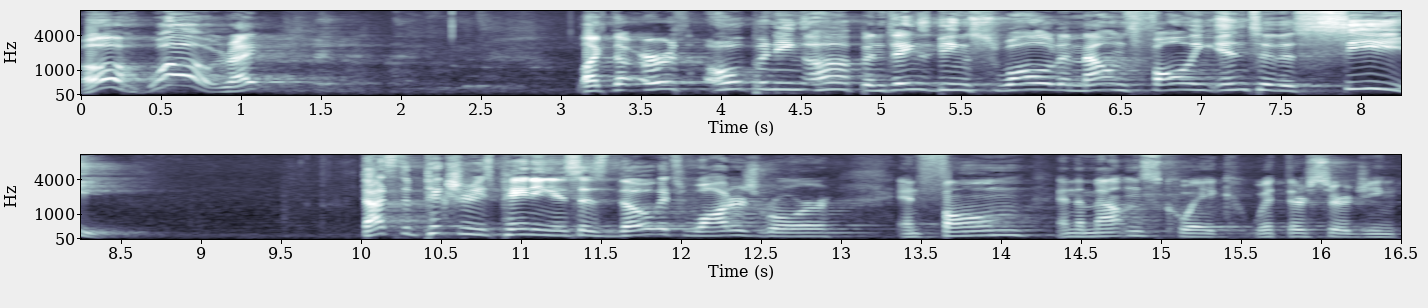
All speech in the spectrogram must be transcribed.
Oh, whoa, right? Like the earth opening up and things being swallowed and mountains falling into the sea. That's the picture he's painting. It says, though its waters roar and foam and the mountains quake with their surging,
